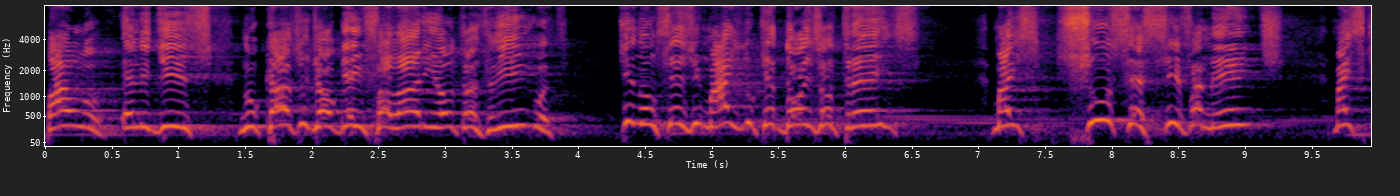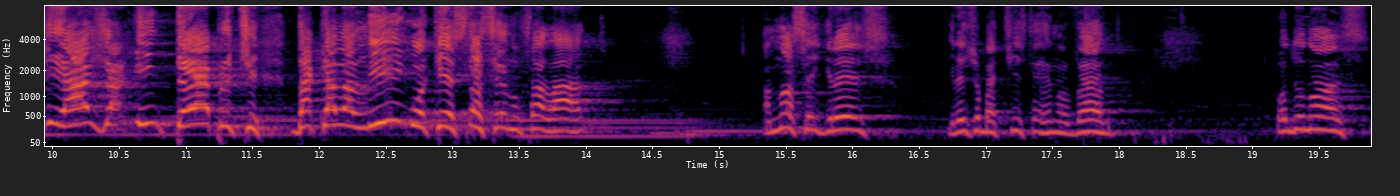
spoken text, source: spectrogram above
Paulo, ele diz: no caso de alguém falar em outras línguas, que não seja mais do que dois ou três, mas sucessivamente, mas que haja intérprete daquela língua que está sendo falado. A nossa igreja, Igreja Batista Renovada, quando nós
